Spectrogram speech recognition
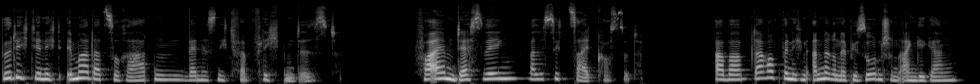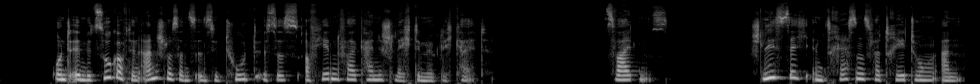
würde ich dir nicht immer dazu raten, wenn es nicht verpflichtend ist. Vor allem deswegen, weil es dich Zeit kostet. Aber darauf bin ich in anderen Episoden schon eingegangen, und in Bezug auf den Anschluss ans Institut ist es auf jeden Fall keine schlechte Möglichkeit. Zweitens. Schließ dich Interessensvertretungen an.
